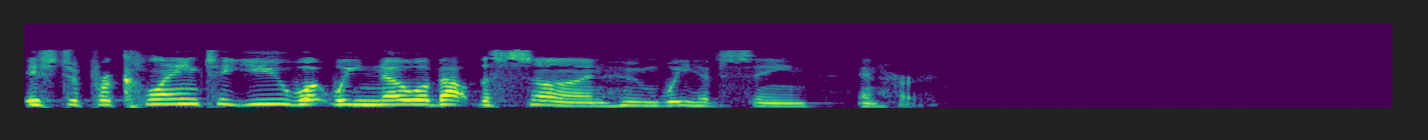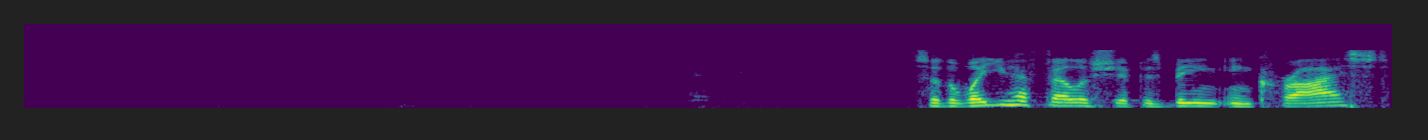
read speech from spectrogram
is to proclaim to you what we know about the Son whom we have seen and heard. So, the way you have fellowship is being in Christ.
